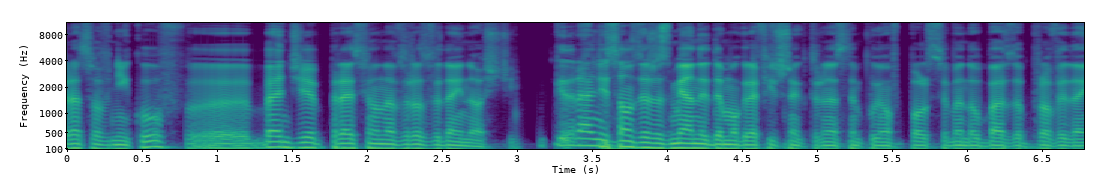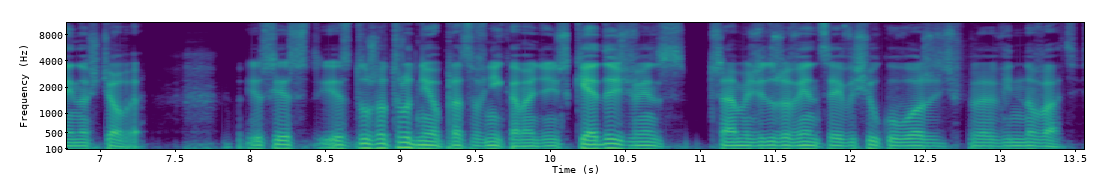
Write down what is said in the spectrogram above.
pracowników e, będzie presją na wzrost wydajności. Generalnie mhm. sądzę, że zmiany demograficzne, które następują w Polsce będą bardzo prowydajnościowe. Jest, jest, jest dużo trudniej o pracownika będzie niż kiedyś, więc trzeba będzie dużo więcej wysiłku włożyć w, w innowacje.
